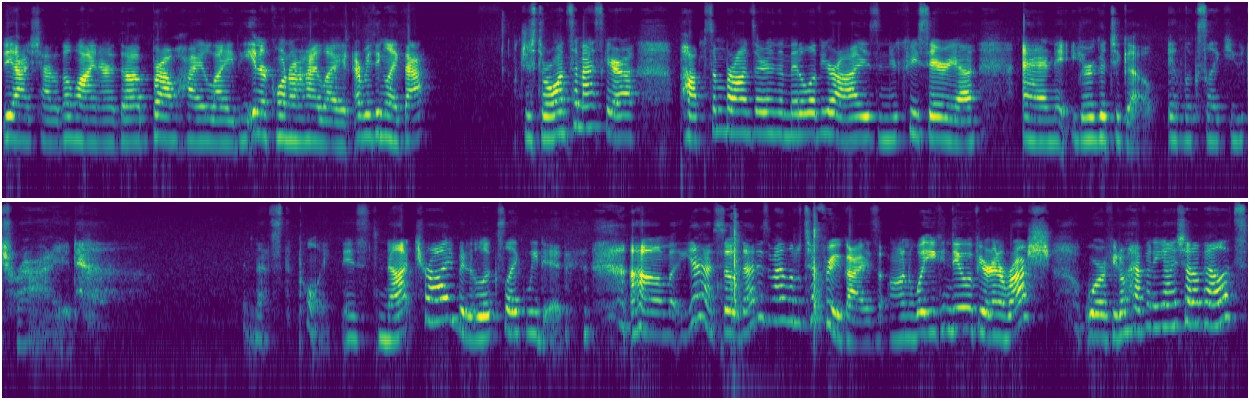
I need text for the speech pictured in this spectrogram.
the eyeshadow, the liner, the brow highlight, the inner corner highlight, everything like that. Just throw on some mascara, pop some bronzer in the middle of your eyes and your crease area, and you're good to go. It looks like you tried. And that's the point. It's not try, but it looks like we did. um, yeah, so that is my little tip for you guys on what you can do if you're in a rush or if you don't have any eyeshadow palettes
